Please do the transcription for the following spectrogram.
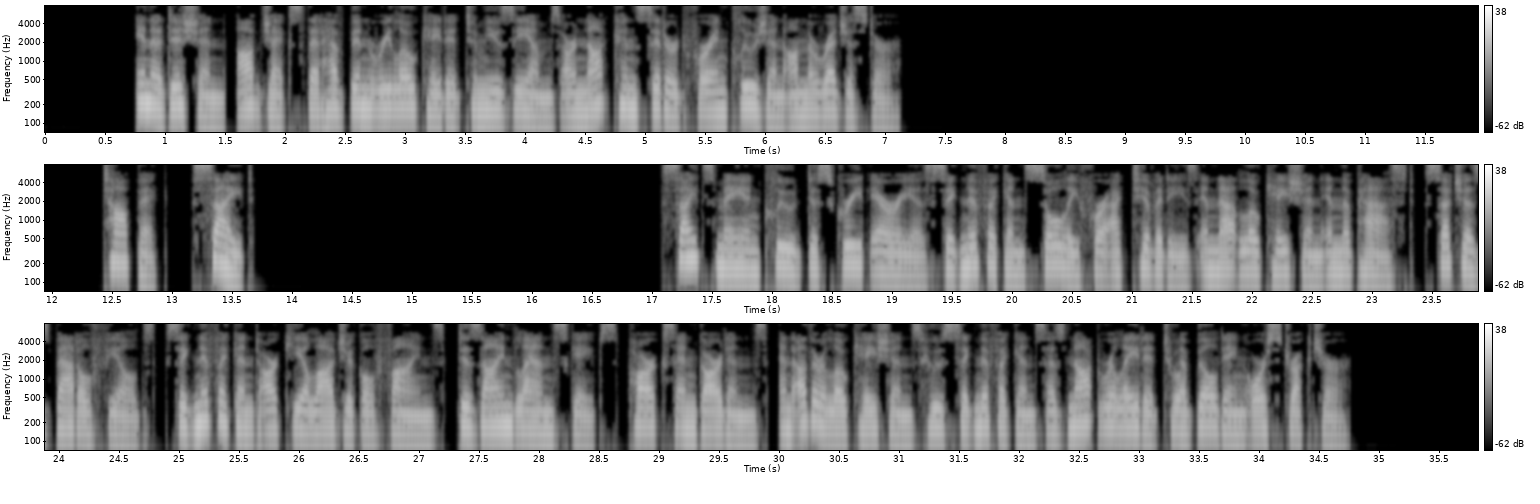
In addition, objects that have been relocated to museums are not considered for inclusion on the register. Site Sites may include discrete areas significant solely for activities in that location in the past, such as battlefields, significant archaeological finds, designed landscapes parks and gardens, and other locations whose significance is not related to a building or structure.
